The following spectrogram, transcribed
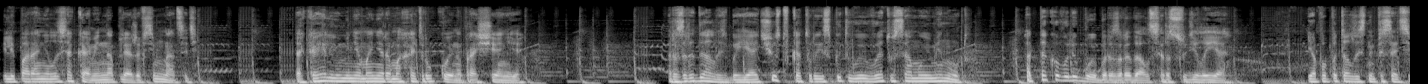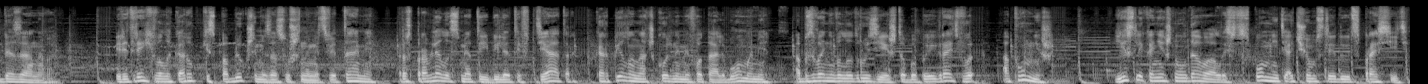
Или поранилась о камень на пляже в 17? Такая ли у меня манера махать рукой на прощание? Разрыдалась бы я от чувств, которые испытываю в эту самую минуту. От такого любой бы разрыдался, рассудила я. Я попыталась написать себя заново перетряхивала коробки с поблекшими засушенными цветами, расправляла смятые билеты в театр, корпела над школьными фотоальбомами, обзванивала друзей, чтобы поиграть в «А помнишь?». Если, конечно, удавалось вспомнить, о чем следует спросить.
